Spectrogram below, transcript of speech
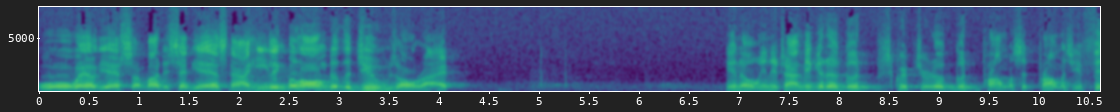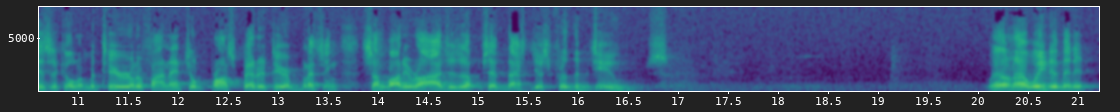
Oh, well, yes, somebody said, yes, now healing belonged to the Jews, all right. You know, anytime you get a good scripture, a good promise that promises you physical or material or financial prosperity or blessing, somebody rises up and says, that's just for the Jews. Well, now, wait a minute.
